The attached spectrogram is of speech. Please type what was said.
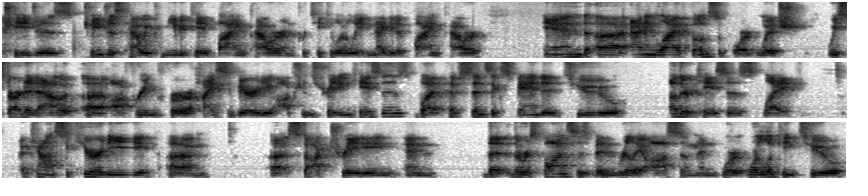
changes, changes to how we communicate buying power, and particularly negative buying power, and uh, adding live phone support, which we started out uh, offering for high severity options trading cases, but have since expanded to other cases like account security, um, uh, stock trading, and the the response has been really awesome. And we're we're looking to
